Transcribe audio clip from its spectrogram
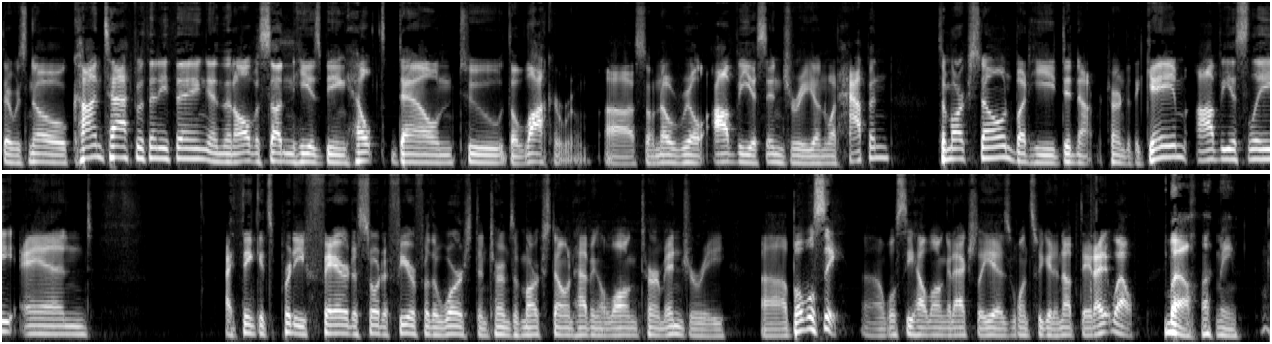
There was no contact with anything, and then all of a sudden he is being helped down to the locker room. Uh, so no real obvious injury on what happened to Mark Stone, but he did not return to the game, obviously, and I think it's pretty fair to sort of fear for the worst in terms of Mark Stone having a long term injury. Uh, but we'll see. Uh, we'll see how long it actually is once we get an update. I, well, Well, I mean,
